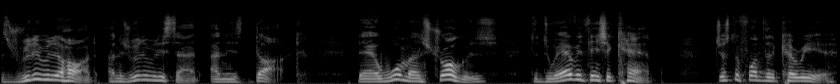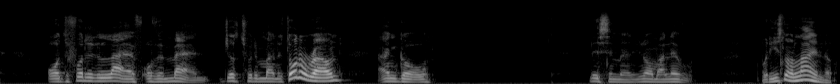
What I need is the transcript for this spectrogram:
is really, really hard and it's really, really sad and it's dark. That a woman struggles to do everything she can just to further the career or to further the life of a man, just for the man to turn around and go, Listen, man, you're not my level. But he's not lying though.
